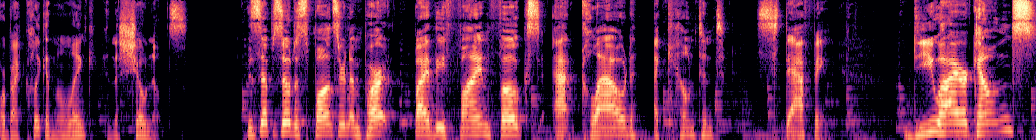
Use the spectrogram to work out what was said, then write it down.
or by clicking the link in the show notes. This episode is sponsored in part by the fine folks at Cloud Accountant Staffing. Do you hire accountants?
